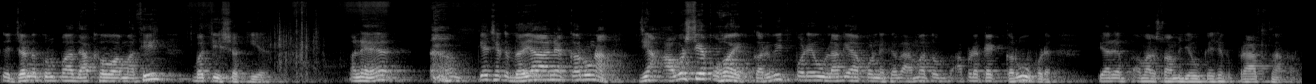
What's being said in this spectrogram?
કે જનકૃપા દાખવવામાંથી બચી શકીએ. અને કે છે કે દયા અને કરુણા જ્યાં આવશ્યક હોય, કરવી જ પડે એવું લાગે આપણને કે આમાં તો આપણે કંઈક કરવું પડે. ત્યારે અમારા સ્વામી એવું કહે છે કે પ્રાર્થના કરો.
